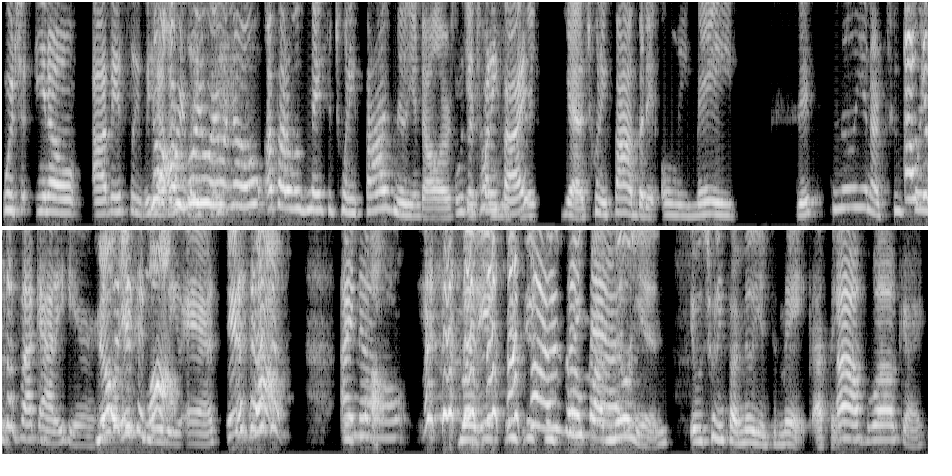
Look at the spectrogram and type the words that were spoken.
Which you know, obviously we. No, wait, wait, wait, wait, no. I thought it was made for twenty five million dollars. Was it twenty five? Yeah, twenty five, but it only made six million or two. Oh, get the fuck out of here! No, it's, it's a good movie, ass. It flopped. I know. but it, it, it was so 25 million. It was 25 million to make, I think. Oh, well, okay.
